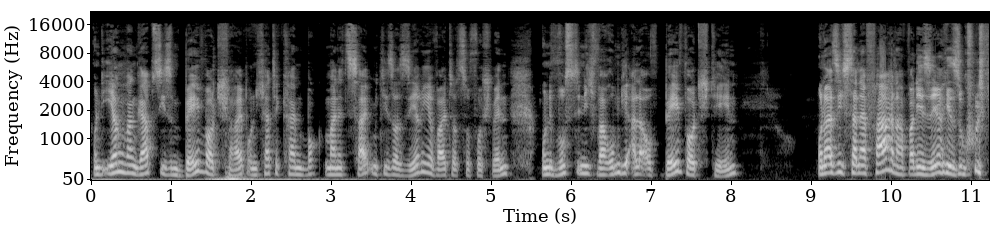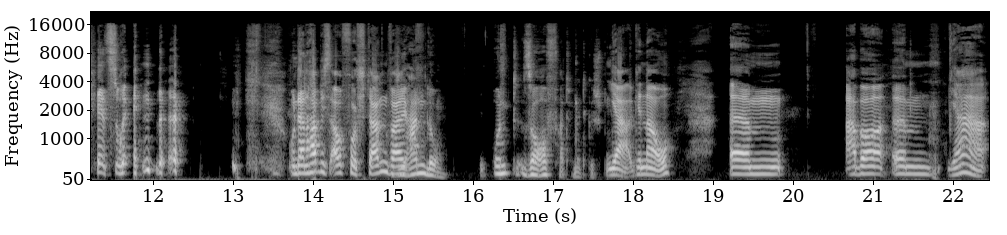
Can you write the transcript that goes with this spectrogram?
Und irgendwann gab es diesen Baywatch-Hype und ich hatte keinen Bock, meine Zeit mit dieser Serie weiter zu verschwenden und wusste nicht, warum die alle auf Baywatch stehen. Und als ich es dann erfahren habe, war die Serie so gut wie zu Ende. Und dann habe ich es auch verstanden, weil Die Handlung. Und Sorf hat mitgespielt. ja, genau. Ähm, aber ähm, ja,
